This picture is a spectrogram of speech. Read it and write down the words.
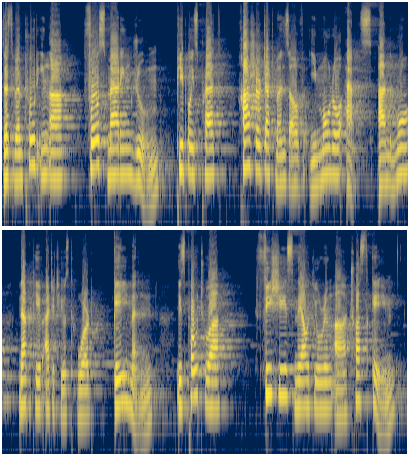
Thus, when put in a full smelling room, people express harsher judgments of immoral acts and more negative attitudes toward gay men. Exposed to a fishy smell during a trust game,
